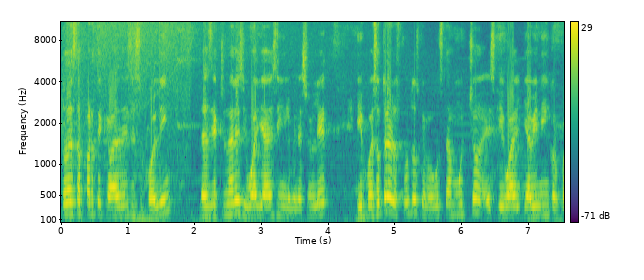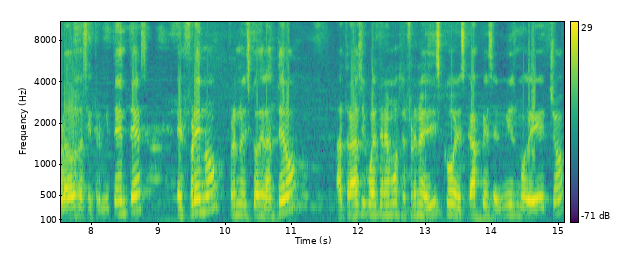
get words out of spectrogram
Toda esta parte que va desde su colín. Las direccionales igual ya es en iluminación LED y pues otro de los puntos que me gusta mucho es que igual ya vienen incorporados las intermitentes, el freno, freno disco delantero, atrás igual tenemos el freno de disco, el escape es el mismo de hecho.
